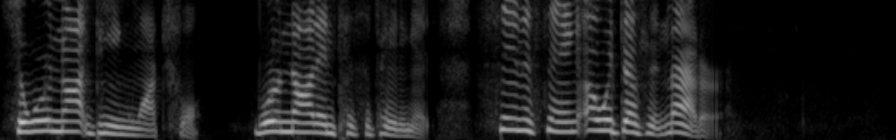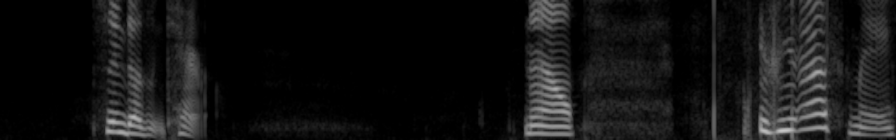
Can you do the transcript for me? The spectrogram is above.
So we're not being watchful. We're not anticipating it. Sin is saying, oh, it doesn't matter. Sin doesn't care. Now, if you ask me,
